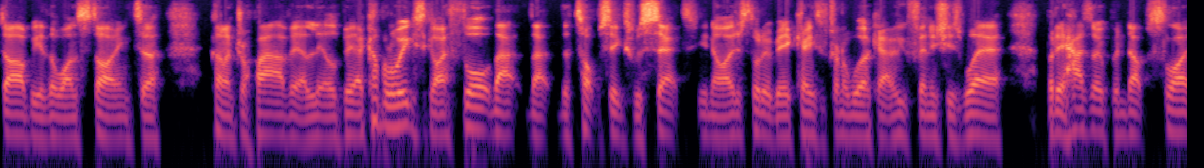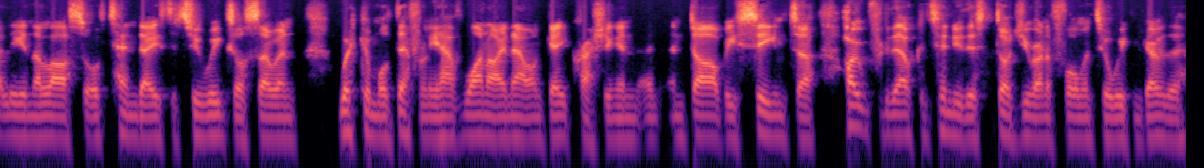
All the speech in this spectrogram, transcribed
Derby are the ones starting to kind of drop out of it a little bit. A couple of weeks ago, I thought that that the top six was set. You know, I just thought it'd be a case of trying to work out who finishes where, but it has opened up slightly in the last sort of 10 days to two weeks or so. And Wycombe will definitely have one eye now on gate crashing, and, and, and Derby seem to hopefully they'll continue this dodgy run of form until we can go there.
